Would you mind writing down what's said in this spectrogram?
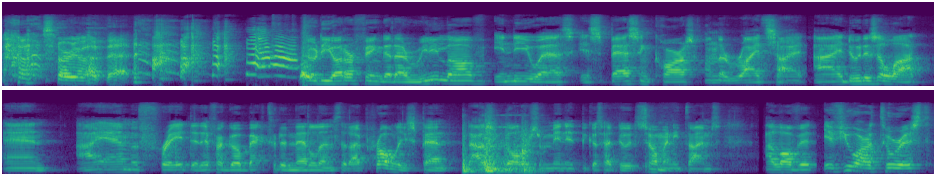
Sorry about that. The other thing that I really love in the US is passing cars on the right side. I do this a lot and I am afraid that if I go back to the Netherlands that I probably spend $1,000 a minute because I do it so many times. I love it. If you are a tourist,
